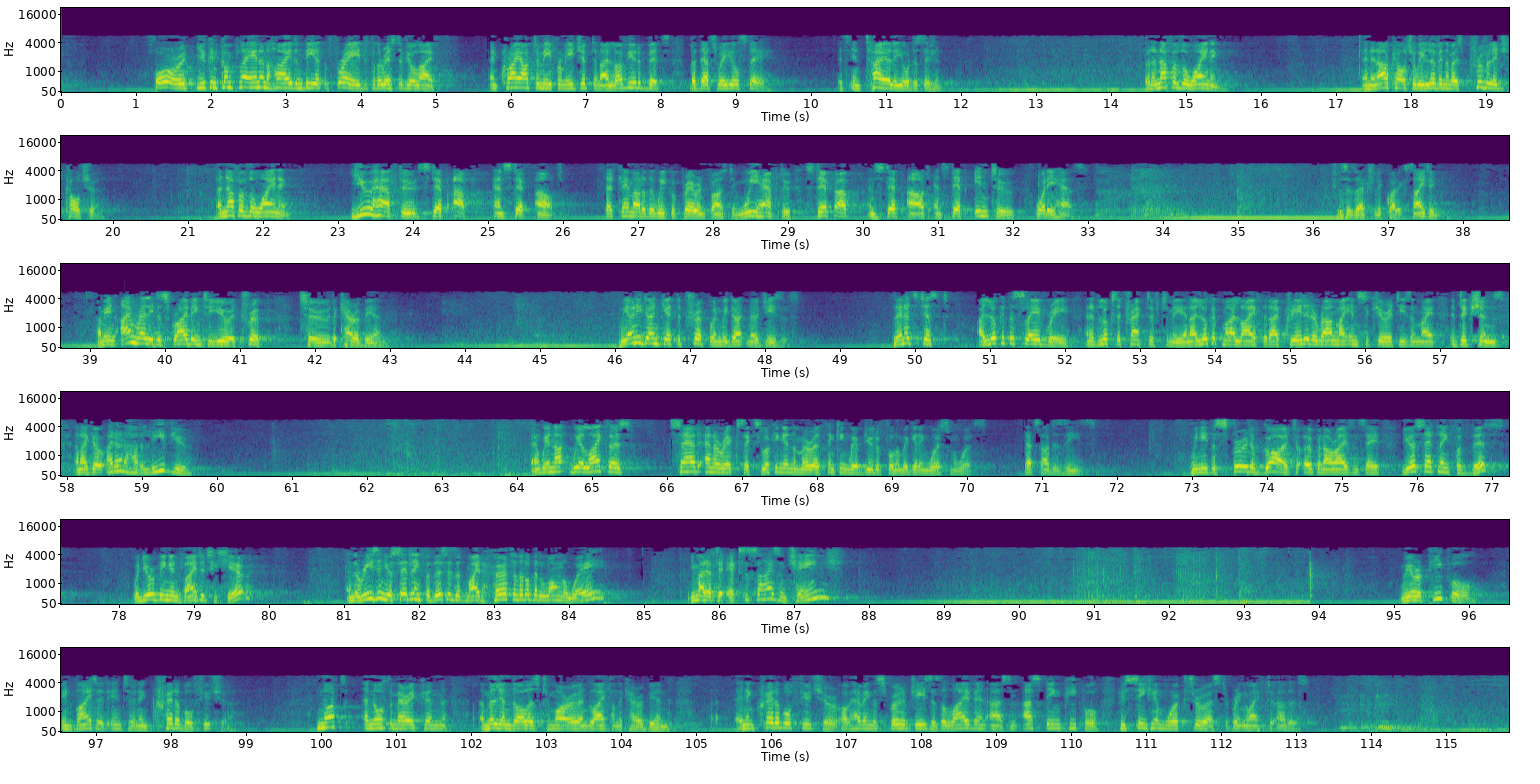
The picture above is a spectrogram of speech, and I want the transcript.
Or you can complain and hide and be afraid for the rest of your life. And cry out to me from Egypt and I love you to bits, but that's where you'll stay. It's entirely your decision. But enough of the whining. And in our culture, we live in the most privileged culture. Enough of the whining. You have to step up and step out. That came out of the week of prayer and fasting. We have to step up and step out and step into what He has. This is actually quite exciting. I mean, I'm really describing to you a trip to the Caribbean. We only don't get the trip when we don't know Jesus. Then it's just, I look at the slavery and it looks attractive to me, and I look at my life that I've created around my insecurities and my addictions, and I go, I don't know how to leave you. And we're, not, we're like those sad anorexics looking in the mirror thinking we're beautiful and we're getting worse and worse. That's our disease. We need the Spirit of God to open our eyes and say, You're settling for this? When you're being invited to here? And the reason you're settling for this is it might hurt a little bit along the way. You might have to exercise and change. We are a people invited into an incredible future. Not a North American a million dollars tomorrow and life on the Caribbean. An incredible future of having the Spirit of Jesus alive in us and us being people who see Him work through us to bring life to others.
